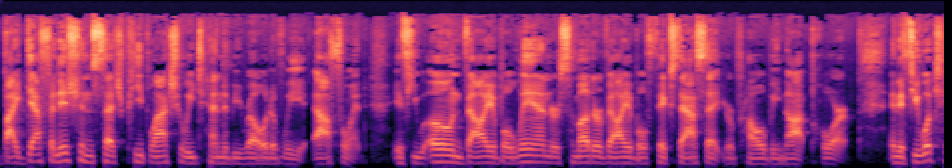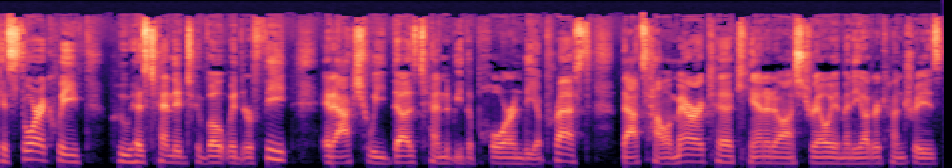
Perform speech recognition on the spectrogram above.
By definition, such people actually tend to be relatively affluent. If you own valuable land or some other valuable fixed asset, you're probably not poor. And if you look historically, who has tended to vote with their feet. It actually does tend to be the poor and the oppressed. That's how America, Canada, Australia, many other countries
